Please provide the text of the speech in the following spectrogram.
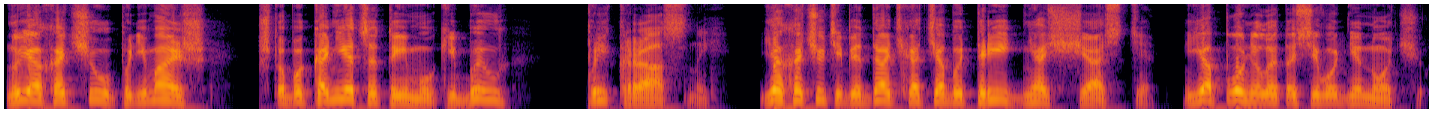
Но я хочу, понимаешь, чтобы конец этой муки был прекрасный. Я хочу тебе дать хотя бы три дня счастья. Я понял это сегодня ночью.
